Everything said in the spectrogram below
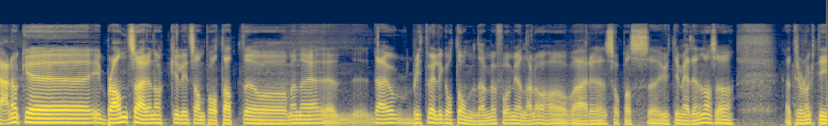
Det er nok eh, Iblant så er det nok litt sånn påtatt, eh, og, men eh, det er jo blitt veldig godt omdømme for Mjøndalen å ha, være såpass eh, ute i mediene. Da, så jeg tror nok de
